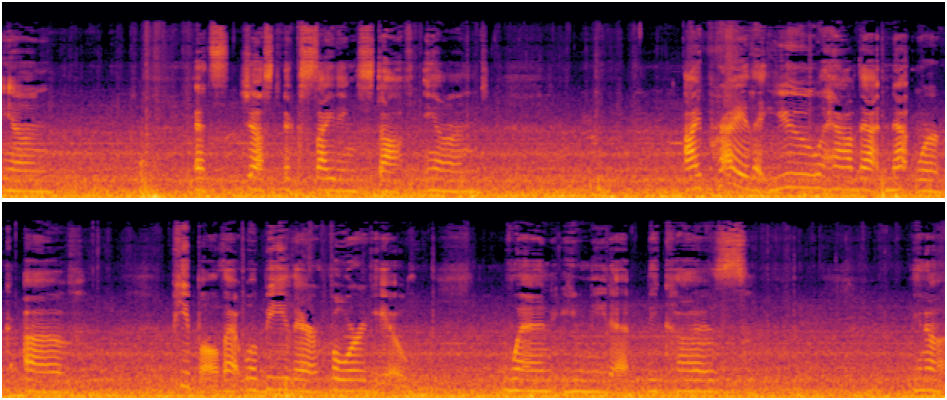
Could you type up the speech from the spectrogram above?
and it's just exciting stuff. And I pray that you have that network of people that will be there for you when you need it because you know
